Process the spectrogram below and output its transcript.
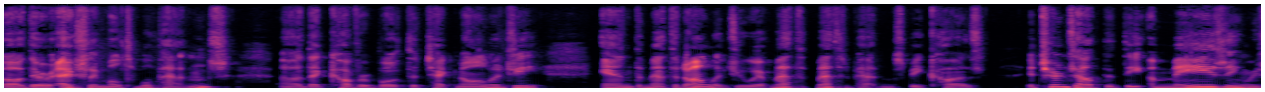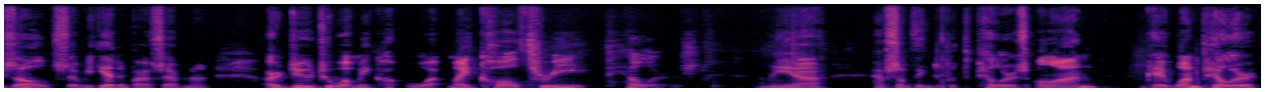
Uh, there are actually multiple patents uh, that cover both the technology and the methodology. We have method, method patents because it turns out that the amazing results that we get at BioCybernaut are due to what we ca- what might call three pillars. Let me uh, have something to put the pillars on. Okay, one pillar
